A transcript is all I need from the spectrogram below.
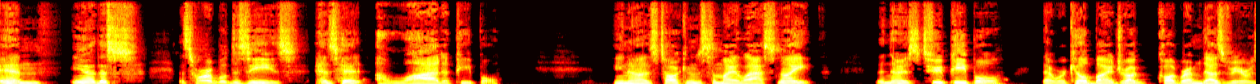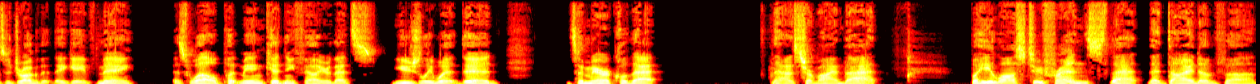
And, you know, this, this horrible disease has hit a lot of people. You know, I was talking to somebody last night that knows two people that were killed by a drug called remdesivir. It was a drug that they gave me as well, put me in kidney failure. That's usually what it did. It's a miracle that, that survived that. But he lost two friends that, that died of, uh,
